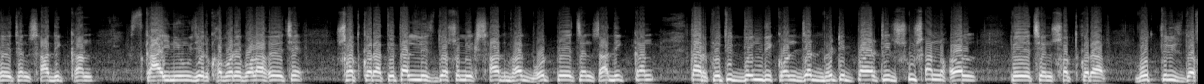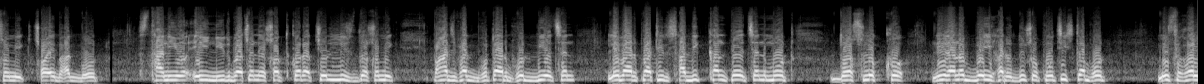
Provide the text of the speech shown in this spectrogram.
হয়েছেন সাদিক খান। স্কাই নিউজের খবরে বলা হয়েছে, শতকরা তেতাল্লিশ দশমিক সাত ভাগ ভোট পেয়েছেন সাদিক খান। তার প্রতিদ্বন্দ্বী কনজারভেটিভ পার্টির সুশান হল পেয়েছেন শতকরা বত্রিশ দশমিক ছয় ভাগ ভোট। স্থানীয় এই নির্বাচনে শতকরা চল্লিশ দশমিক পাঁচ ভাগ ভোটার ভোট দিয়েছেন। লেবার পার্টির সাদিক খান পেয়েছেন মোট দশ লক্ষ নিরানব্বই হাজার দুশো পঁচিশটা ভোট। মিস হল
